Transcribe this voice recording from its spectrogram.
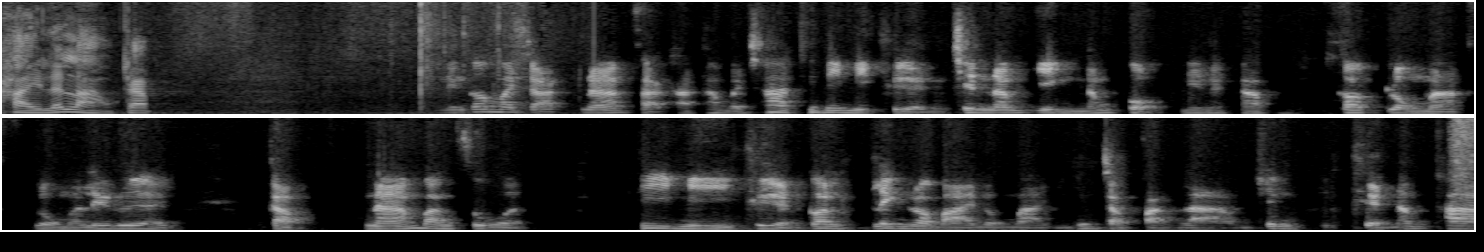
ไทยและลาวครับหนึ่งก็มาจากน้ำสาขาธรรมชาติที่ไม่มีเขื่อน เช่นน้ำอิงน้ำกบนี่นะครับ ก็ลงมาลงมาเรื่อยๆ กับน้ำบางส่วน ที่มีเขื่อนก็เร่งระบายลงมาอย่างเช่นจากฝั่งลาว เช่นเขื่อนน้ำทา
